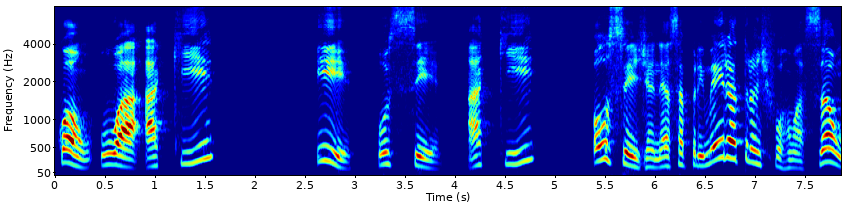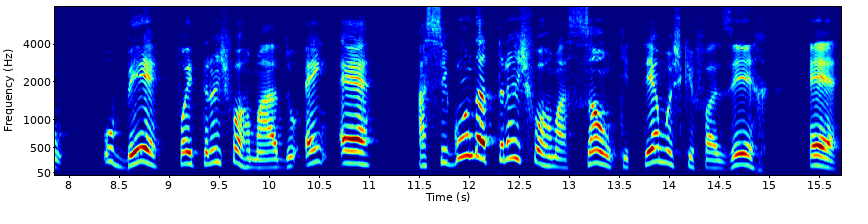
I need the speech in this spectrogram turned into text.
com o A aqui e o C aqui, ou seja, nessa primeira transformação, o B foi transformado em E. A segunda transformação que temos que fazer é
